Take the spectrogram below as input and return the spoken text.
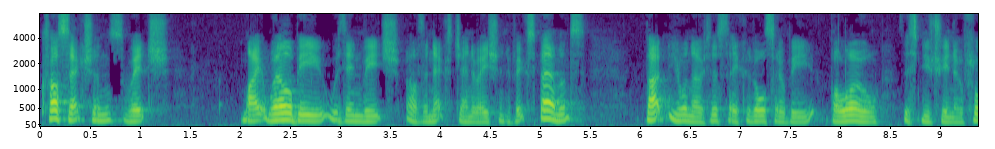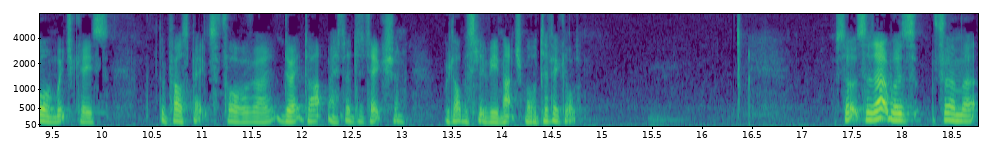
cross sections which might well be within reach of the next generation of experiments, but you will notice they could also be below this neutrino floor, in which case the prospects for uh, direct dark matter detection would obviously be much more difficult. So, so that was from a,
